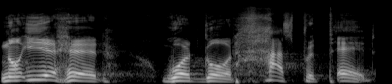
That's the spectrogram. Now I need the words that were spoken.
nor ear heard what God has prepared.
